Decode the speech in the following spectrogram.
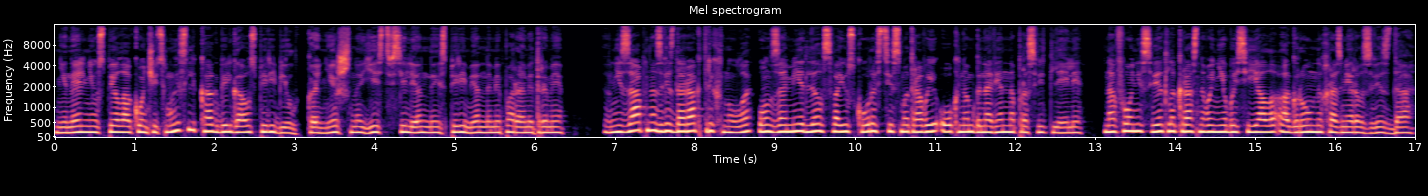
Нинель не успела окончить мысль, как Бельгаус перебил. «Конечно, есть вселенные с переменными параметрами». Внезапно звездорак тряхнула, он замедлил свою скорость, и смотровые окна мгновенно просветлели. На фоне светло-красного неба сияла огромных размеров звезда.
